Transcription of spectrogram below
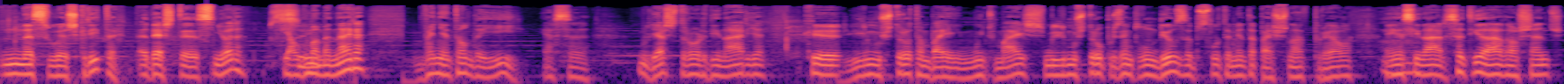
na sua escrita, a desta senhora, de Sim. alguma maneira. Vem então daí essa mulher extraordinária que lhe mostrou também muito mais. Lhe mostrou, por exemplo, um Deus absolutamente apaixonado por ela, uhum. em ensinar santidade aos santos.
